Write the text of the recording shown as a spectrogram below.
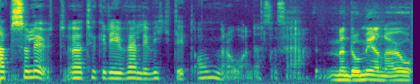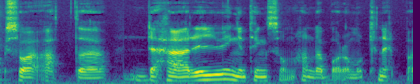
Absolut. Och jag tycker det är ett väldigt viktigt område så att säga. Men då menar jag också att eh, det här är ju ingenting som handlar bara om att knäppa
